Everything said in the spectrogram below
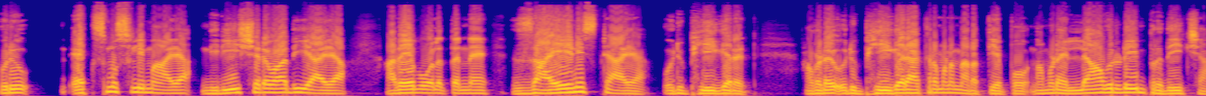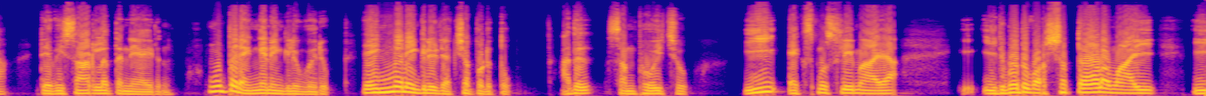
ഒരു എക്സ് മുസ്ലിമായ നിരീശ്വരവാദിയായ അതേപോലെ തന്നെ സയനിസ്റ്റായ ഒരു ഭീകരൻ അവിടെ ഒരു ഭീകരാക്രമണം നടത്തിയപ്പോൾ നമ്മുടെ എല്ലാവരുടെയും പ്രതീക്ഷ രവിസാറിൽ തന്നെയായിരുന്നു. മൂപ്പർ എങ്ങനെയെങ്കിലും വരും എങ്ങനെയെങ്കിലും രക്ഷപ്പെടുത്തും. അത് സംഭവിച്ചു. ഈ എക്സ് മുസ്ലിമായ ഇരുപത് വർഷത്തോളമായി ഈ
